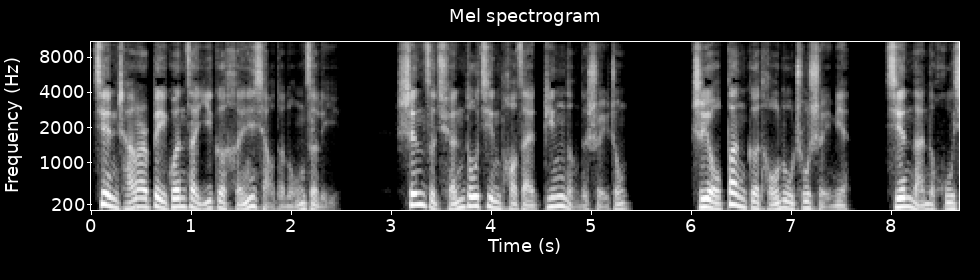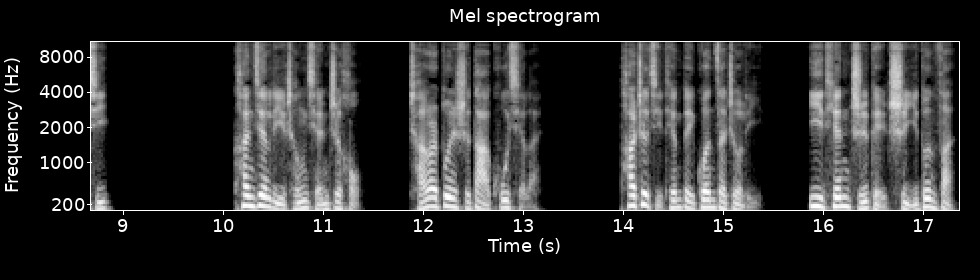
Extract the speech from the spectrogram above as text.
见婵儿被关在一个很小的笼子里，身子全都浸泡在冰冷的水中，只有半个头露出水面，艰难的呼吸。看见李承前之后，婵儿顿时大哭起来。她这几天被关在这里，一天只给吃一顿饭，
